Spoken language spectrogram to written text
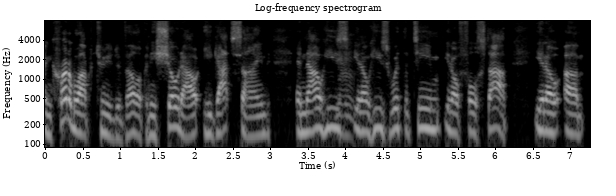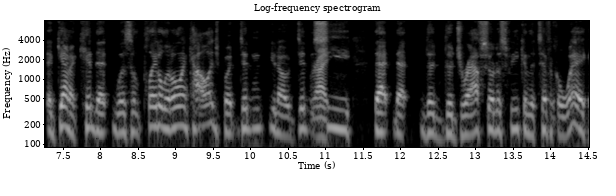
incredible opportunity to develop. And he showed out. He got signed, and now he's, mm-hmm. you know, he's with the team. You know, full stop. You know, um, again, a kid that was played a little in college, but didn't, you know, didn't right. see that that the the draft, so to speak, in the typical way.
